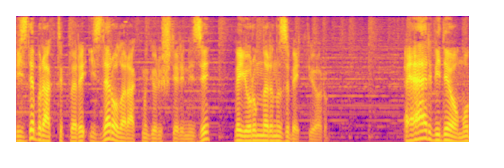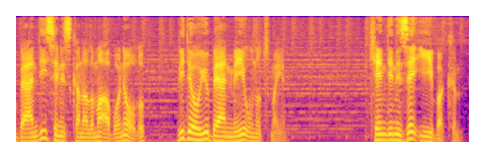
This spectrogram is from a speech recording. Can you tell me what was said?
bizde bıraktıkları izler olarak mı görüşlerinizi ve yorumlarınızı bekliyorum. Eğer videomu beğendiyseniz kanalıma abone olup, videoyu beğenmeyi unutmayın. Kendinize iyi bakın.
